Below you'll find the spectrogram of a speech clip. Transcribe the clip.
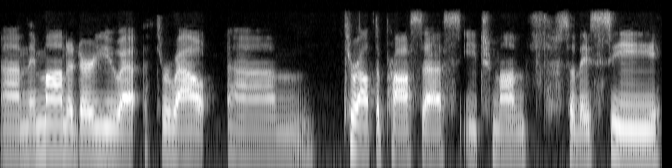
Um, they monitor you at, throughout um, throughout the process each month, so they see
